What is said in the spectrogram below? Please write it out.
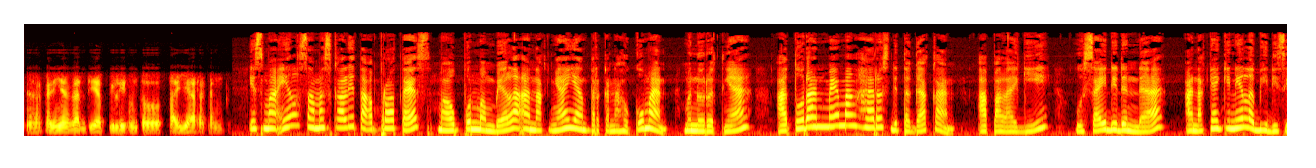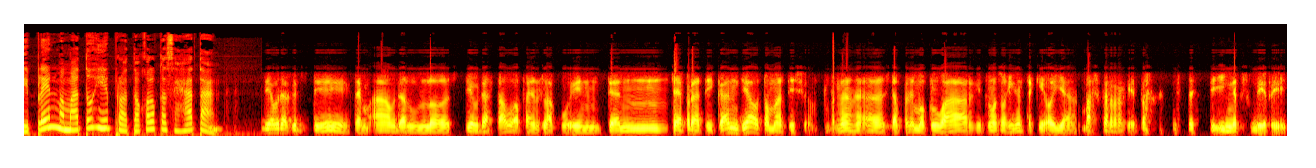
Ya, akhirnya kan dia pilih untuk bayar kan. Ismail sama sekali tak protes maupun membela anaknya yang terkena hukuman. Menurutnya, Aturan memang harus ditegakkan, apalagi usai didenda, anaknya kini lebih disiplin mematuhi protokol kesehatan dia udah gede, SMA udah lulus, dia udah tahu apa yang dilakuin. Dan saya perhatikan dia otomatis pernah uh, setiap kali mau keluar gitu langsung ingat lagi oh ya masker gitu, diingat sendiri.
